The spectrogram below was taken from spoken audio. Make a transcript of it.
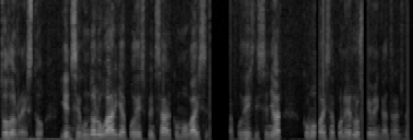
todo el resto. Y en segundo lugar ya podéis pensar cómo vais, ya podéis diseñar cómo vais a poner los que vengan transversales.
